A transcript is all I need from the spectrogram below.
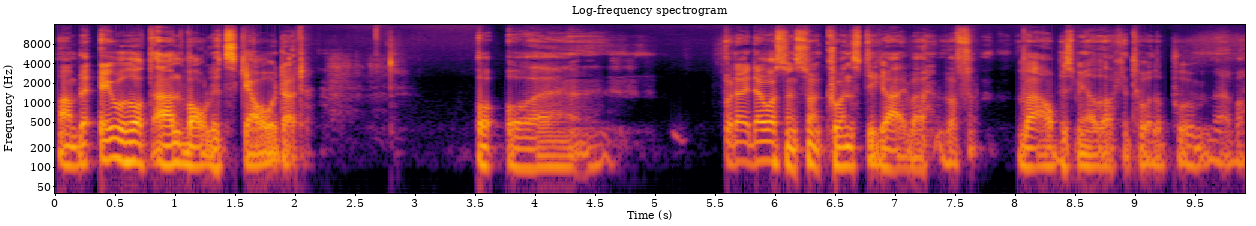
Och han blev oerhört allvarligt skadad. Och, och, eh, och det är då också en sån konstig grej. Va? vad Arbetsmiljöverket håller på med. Va?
